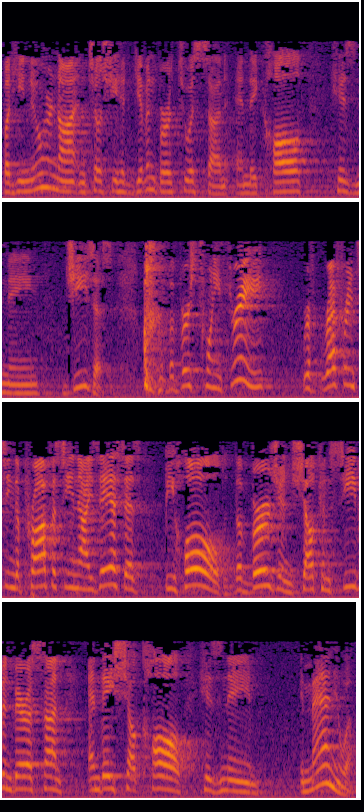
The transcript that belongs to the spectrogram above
but he knew her not until she had given birth to a son, and they called his name Jesus. but verse 23, re- referencing the prophecy in Isaiah, says, Behold, the virgin shall conceive and bear a son, and they shall call his name Emmanuel.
